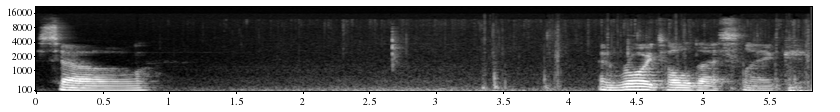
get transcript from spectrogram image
So and Roy told us like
